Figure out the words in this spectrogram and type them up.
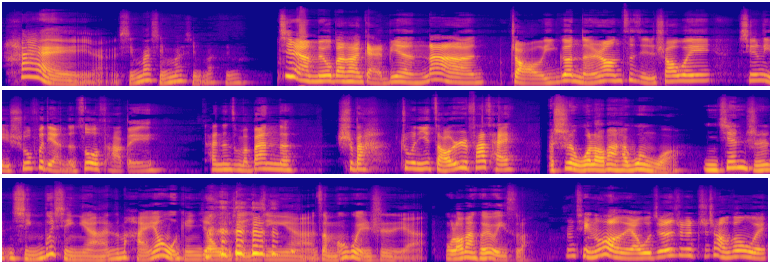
嗨呀，行吧，行吧，行吧，行吧。既然没有办法改变，那找一个能让自己稍微心里舒服点的做法呗，还能怎么办呢？是吧？祝你早日发财。啊，是我老板还问我，你兼职行不行呀？你怎么还要我给你交五险一金呀？怎么回事呀？我老板可有意思了。那挺好的呀，我觉得这个职场氛围，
